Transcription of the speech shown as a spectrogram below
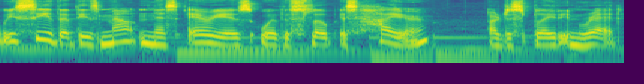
We see that these mountainous areas where the slope is higher are displayed in red.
